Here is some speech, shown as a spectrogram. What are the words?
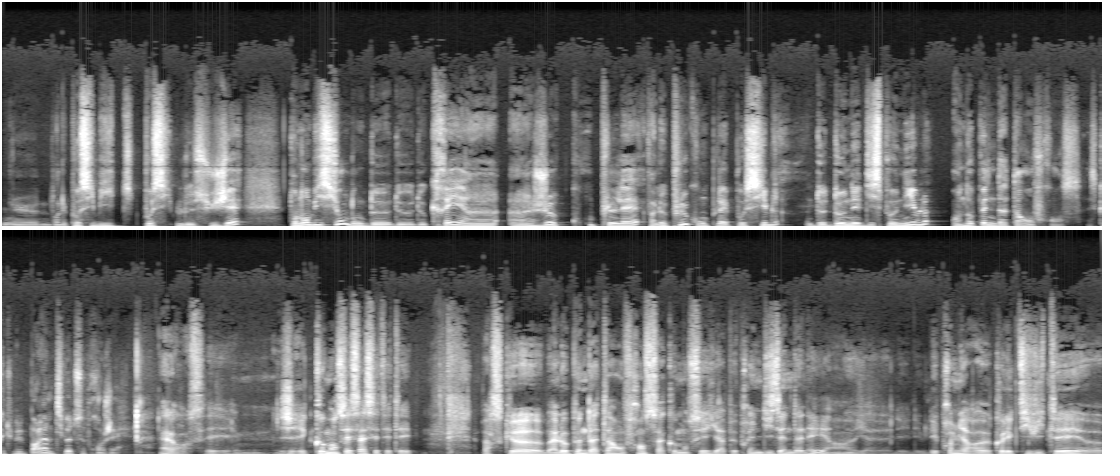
dans les possibilités, possibles sujets, ton ambition donc de, créer un, jeu complet, enfin le plus complet possible, de données disponibles en open data en France. Est-ce que tu peux parler un petit peu de ce projet? Alors, j'ai commencé ça cet été, parce que bah, l'open data en France, ça a commencé il y a à peu près une dizaine d'années. Hein. Les, premières euh, collectivités, euh,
